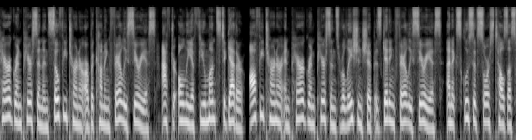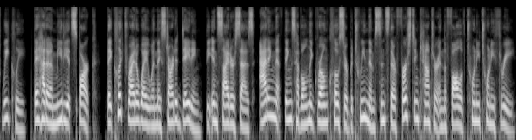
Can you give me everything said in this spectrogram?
Peregrine Pearson and Sophie Turner are becoming fairly serious. After only a few months together, Sophie Turner and Peregrine Pearson's relationship is getting fairly serious, an exclusive source tells Us Weekly. They had an immediate spark. They clicked right away when they started dating, the insider says, adding that things have only grown closer between them since their first encounter in the fall of 2023.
